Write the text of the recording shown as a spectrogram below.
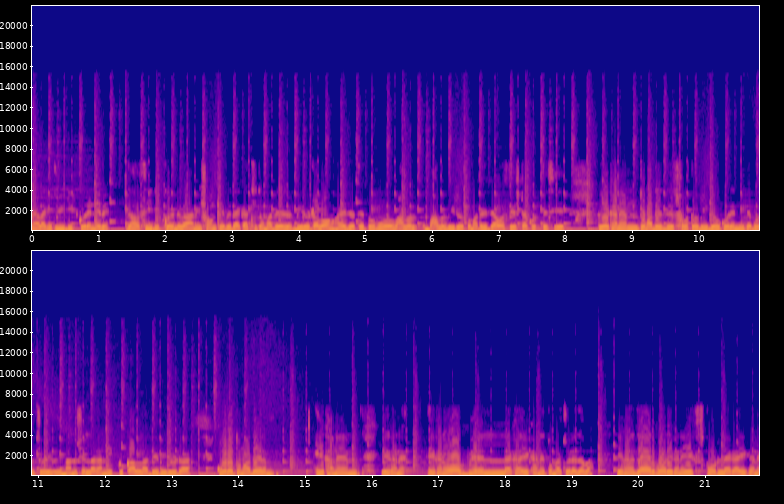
মেলা কিছু এডিট করে নেবে। জাস্ট এডিট করে নেবে, আমি সংক্ষেপে দেখাচ্ছি তোমাদের। ভিডিওটা লং হয়ে যাচ্ছে, তবুও ভালো ভালো ভিডিও তোমাদের দেওয়ার চেষ্টা করতেছি। তো এখানে তোমাদের যে ছোট ভিডিও করে নিতে বলছো মানুষের লাগান একটু কাল্লা দিয়ে ভিডিওটা করে তোমাদের এখানে এখানে এখানে অভেল লেখা এখানে তোমরা চলে যাবা। এখানে যাওয়ার পর এখানে এক্সপোর্ট লেখা, এখানে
